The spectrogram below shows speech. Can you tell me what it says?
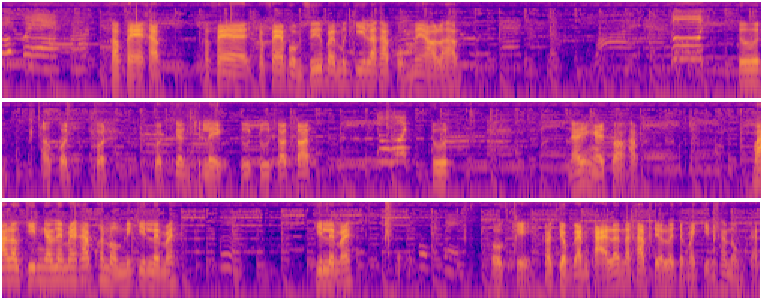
กาแฟครับกาแฟครับ กาแฟ กาแฟผมซื้อไปเมื่อกี้แล้วครับ ผมไม่เอาแล้วครับกูดตูดเอากด กด กดเครื่องคิดเลขตูดตูดตอดตอดตูดตูด แล้วยังไงต่อครับ มาเรากินกันเลยไหมครับ ขนมนี่กินเลยไหมอืมกินเลยไหม โอเคโอเค ก็จบการขายแล้วนะครับ เดี๋ยวเราจะมากินขนมกัน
